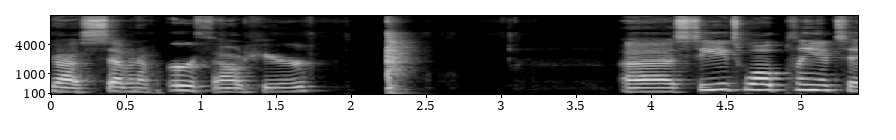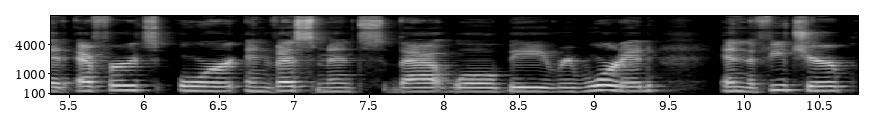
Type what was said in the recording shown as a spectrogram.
got a seven of earth out here. Uh, seeds well planted, efforts or investments that will be rewarded in the future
